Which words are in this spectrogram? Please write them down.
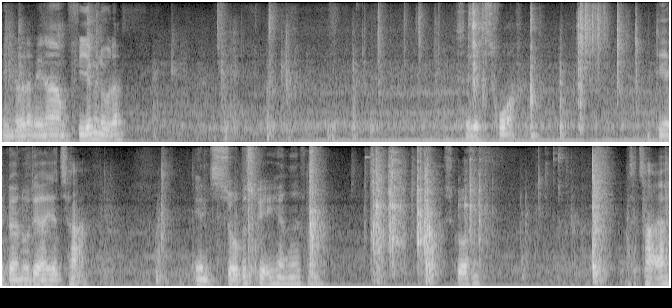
i noget, der minder om 4 minutter. Så jeg tror, at det jeg gør nu, det er, at jeg tager en suppeske hernede fra skuffen. Og så tager jeg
